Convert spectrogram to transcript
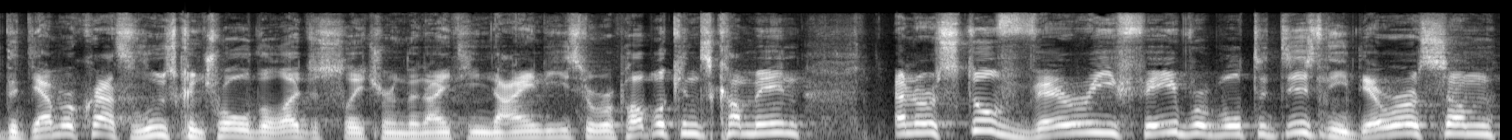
the Democrats lose control of the legislature in the 1990s. The Republicans come in and are still very favorable to Disney. There are some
